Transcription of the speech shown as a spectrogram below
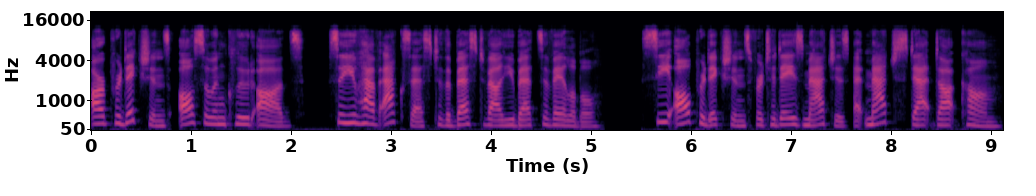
Our predictions also include odds, so you have access to the best value bets available. See all predictions for today's matches at MatchStat.com.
